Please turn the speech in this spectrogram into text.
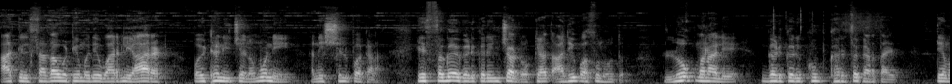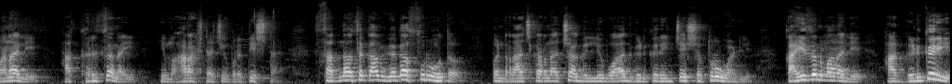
आतील सजावटीमध्ये वारली आर्ट पैठणीचे नमुने आणि शिल्पकला. हे सगळं गडकरींच्या डोक्यात आधीपासून होतं. लोक म्हणाले गडकरी खूप खर्च करतायत. ते म्हणाले हा खर्च नाही ही महाराष्ट्राची प्रतिष्ठा आहे. सदनाचं काम वेगळा सुरू होतं पण राजकारणाच्या गल्लीबोळात गडकरींचे शत्रू वाढले. काही जण म्हणाले हा गडकरी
